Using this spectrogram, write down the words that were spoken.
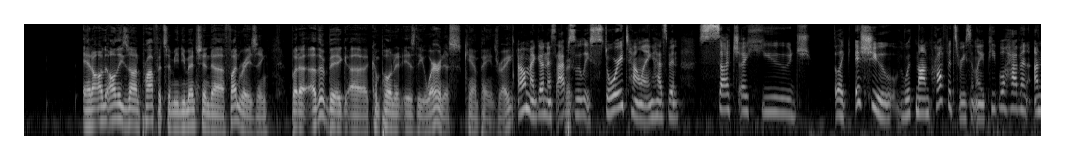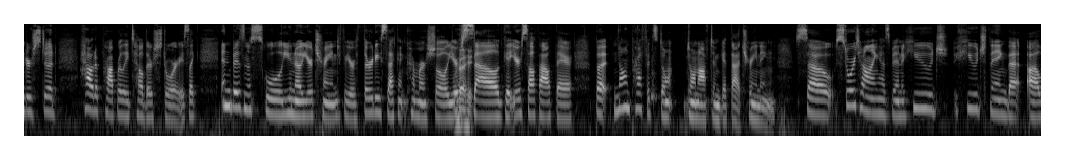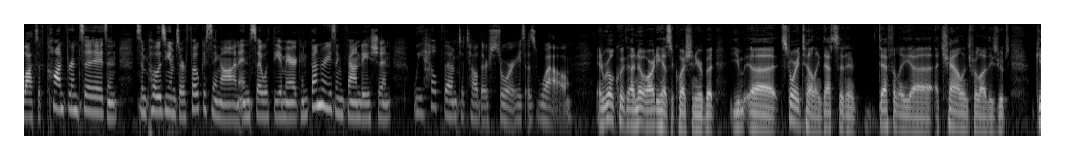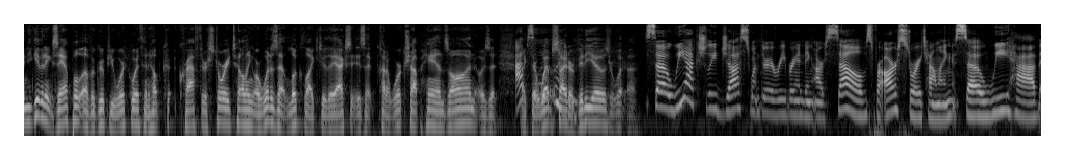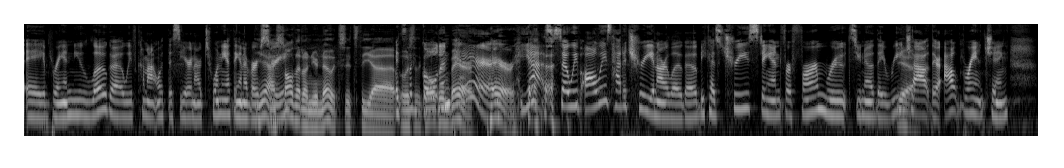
And on, all these nonprofits, I mean, you mentioned uh, fundraising, but uh, other big uh, component is the awareness campaigns, right? Oh my goodness, absolutely. Storytelling has been such a huge like issue with nonprofits recently. People haven't understood how to properly tell their stories. Like in business school, you know, you're trained for your 30 second commercial, your Right. sell, get yourself out there. But nonprofits don't don't often get that training. So storytelling has been a huge huge thing that uh, lots of conferences and symposiums are focusing on. And so with the American Fundraising Foundation, we help them to tell their stories as well. And real quick, I know Artie has a question here, but you, uh, storytelling, that's definitely uh, a challenge for a lot of these groups. Can you give an example of a group you worked with and help c- craft their storytelling, or what does that look like? Do they actually, is it kind of workshop hands on, or is it like their website or videos, or what? Uh, So we actually just went through a rebranding ourselves for our storytelling. So we have a brand new logo we've come out with this year in our 20th anniversary. yeah, I saw that on your notes. It's the, uh, It's was the, it, golden, bear. pear. Pear. yes. So we've always had a tree in our logo because trees stand for firm roots. You know, they reach Yeah. out, they're out branching.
